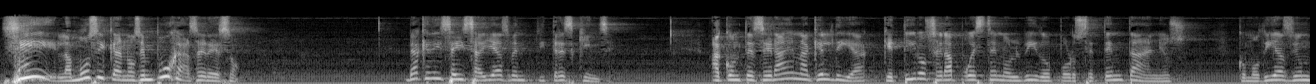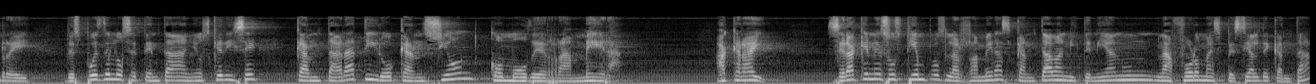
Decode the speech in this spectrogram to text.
Sí, la música nos empuja a hacer eso. Vea que dice Isaías 23:15. Acontecerá en aquel día que Tiro será puesta en olvido por 70 años, como días de un rey. Después de los 70 años, ¿qué dice? Cantará Tiro canción como de ramera. Ah, caray. ¿Será que en esos tiempos las rameras cantaban y tenían una forma especial de cantar?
